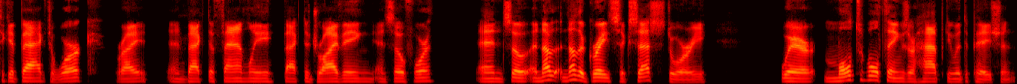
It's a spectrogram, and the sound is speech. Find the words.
to get back to work, right? And back to family, back to driving and so forth. And so another another great success story where multiple things are happening with the patient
